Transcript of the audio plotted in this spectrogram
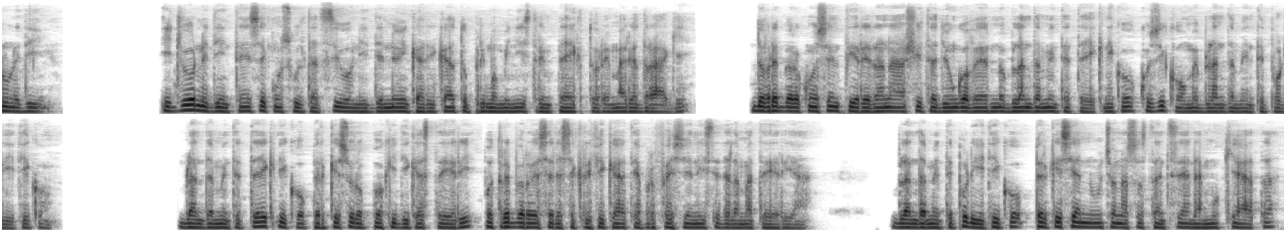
lunedì. I giorni di intense consultazioni del neo incaricato primo ministro in pectore Mario Draghi dovrebbero consentire la nascita di un governo blandamente tecnico così come blandamente politico. Blandamente tecnico perché solo pochi dicasteri potrebbero essere sacrificati a professionisti della materia. Blandamente politico perché si annuncia una sostanziale ammucchiata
